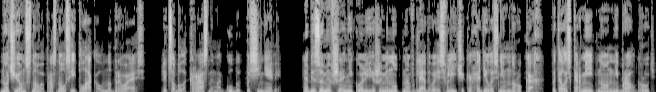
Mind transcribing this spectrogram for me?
Ночью он снова проснулся и плакал, надрываясь. Лицо было красным, а губы посинели. Обезумевшая Николь, ежеминутно вглядываясь в личико, ходила с ним на руках. Пыталась кормить, но он не брал грудь.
